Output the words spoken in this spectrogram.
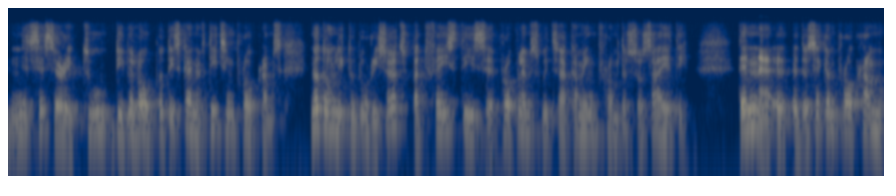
necessary to develop this kind of teaching programs, not only to do research, but face these problems which are coming from the society. Then uh, the second program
